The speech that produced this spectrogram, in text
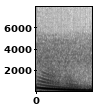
Hmm.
